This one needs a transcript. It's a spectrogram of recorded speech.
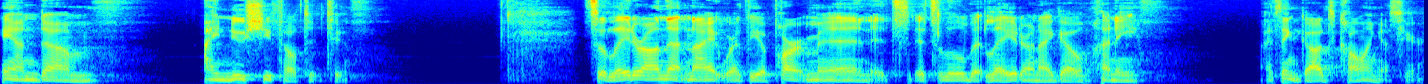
And um, I knew she felt it too. So later on that night, we're at the apartment. It's, it's a little bit later, and I go, honey, I think God's calling us here.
